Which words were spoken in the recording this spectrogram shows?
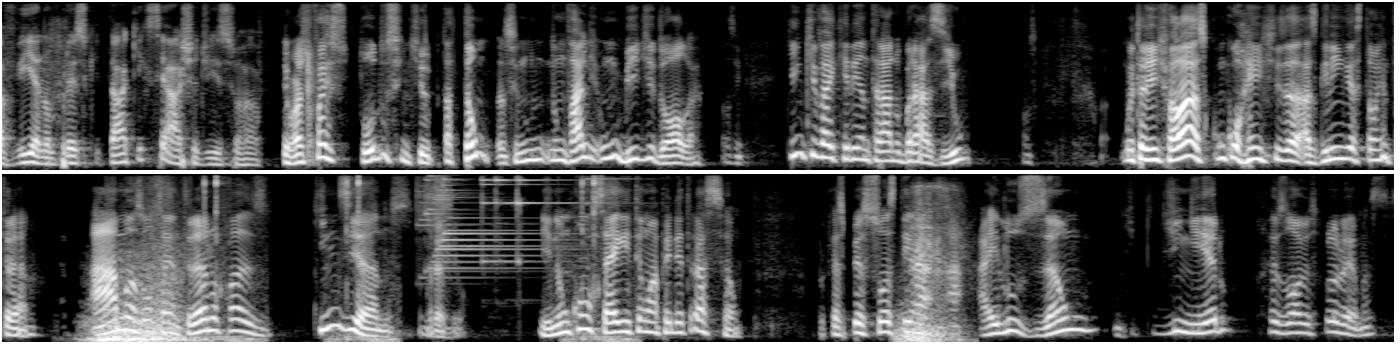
a Via no preço que tá. O que, que você acha disso, Rafa? Eu acho que faz todo sentido. porque Tá tão, assim, não, não vale um bi de dólar. Assim, quem que vai querer entrar no Brasil? muita gente fala, ah, as concorrentes, as gringas estão entrando. A Amazon está entrando faz 15 anos no Brasil. E não consegue ter uma penetração. Porque as pessoas têm a, a, a ilusão de que dinheiro resolve os problemas.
